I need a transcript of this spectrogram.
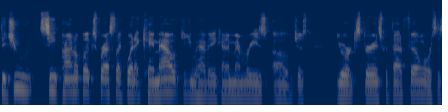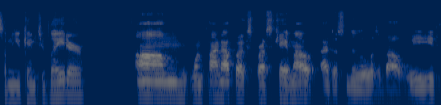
Did you see Pineapple Express like when it came out? Did you have any kind of memories of just your experience with that film, or was this something you came to later? Um, when Pineapple Express came out, I just knew it was about weed.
